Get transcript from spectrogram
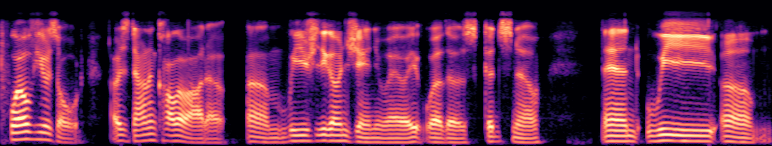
12 years old. I was down in Colorado. Um, we usually go in January where there's good snow, and we um.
